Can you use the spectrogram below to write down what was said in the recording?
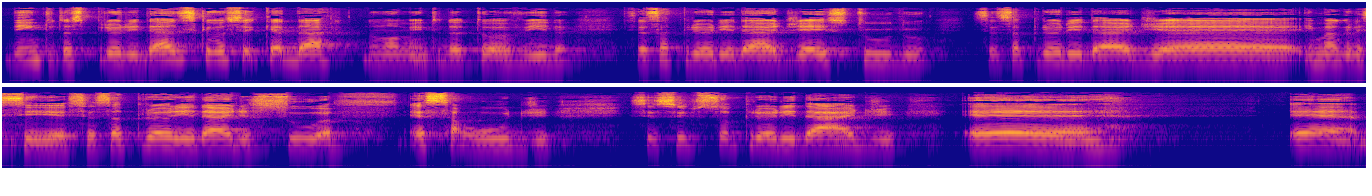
dentro das prioridades que você quer dar no momento da tua vida. Se essa prioridade é estudo, se essa prioridade é emagrecer, se essa prioridade sua é saúde, se a sua prioridade é, é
